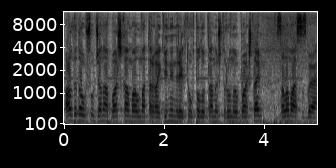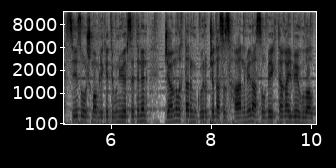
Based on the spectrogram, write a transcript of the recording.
алдыда ушул жана башка маалыматтарга кененирээк токтолуп тааныштырууну баштайм. Саламатсызбы сиз ош мамлекеттик университетинин жаңылыктарын көрүп жатасыз. Аны мен асылбек тагайбек уулу алып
